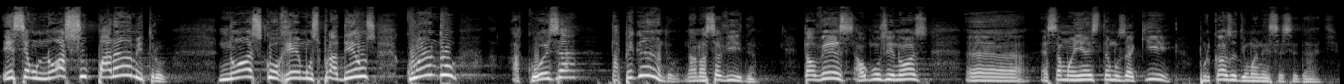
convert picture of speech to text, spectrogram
esse é o nosso parâmetro. Nós corremos para Deus quando a coisa está pegando na nossa vida. Talvez alguns de nós, uh, essa manhã, estamos aqui por causa de uma necessidade.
